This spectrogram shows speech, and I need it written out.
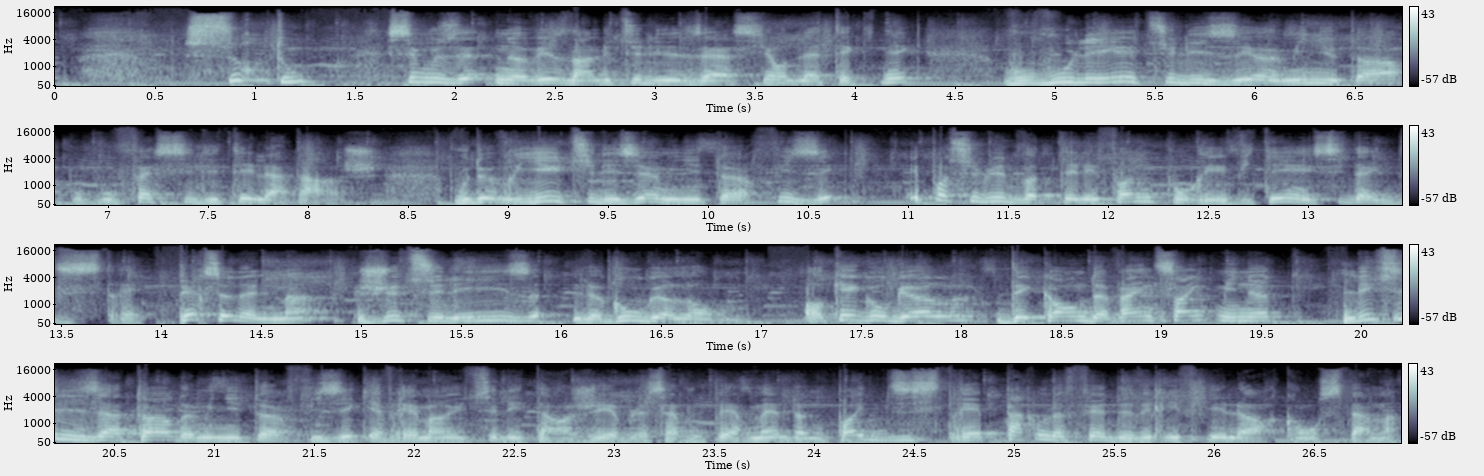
Surtout si vous êtes novice dans l'utilisation de la technique, vous voulez utiliser un minuteur pour vous faciliter la tâche. Vous devriez utiliser un minuteur physique et pas celui de votre téléphone pour éviter ainsi d'être distrait. Personnellement, j'utilise le Google Home. OK Google, décompte de 25 minutes. L'utilisateur d'un minuteur physique est vraiment utile et tangible. Ça vous permet de ne pas être distrait par le fait de vérifier l'heure constamment.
